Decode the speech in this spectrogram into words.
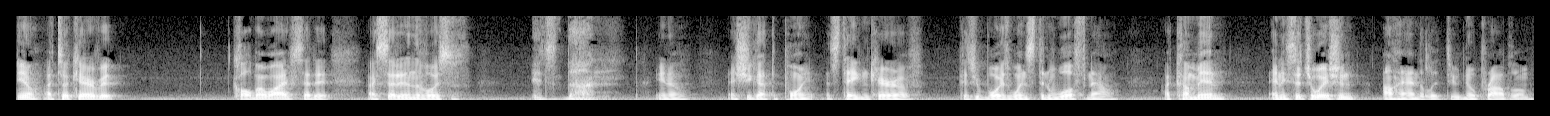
you know, I took care of it, called my wife, said it, I said it in the voice of, it's done, you know. And she got the point. It's taken care of because your boy's Winston Wolf now. I come in, any situation, I'll handle it, dude, no problem.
